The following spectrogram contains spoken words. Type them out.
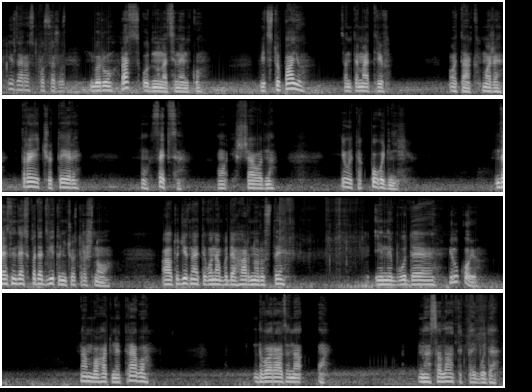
і зараз посажу. Беру раз одну націнинку, відступаю сантиметрів. Отак, може, 3-4. Ну, сипся. О, і ще одна. І отак по одній. Десь не десь впаде дві, то нічого страшного. А тоді, знаєте, вона буде гарно рости. і не буде мілкою. Нам багато не треба. Два рази на, о, на салатик та й буде.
